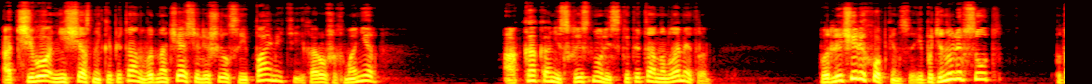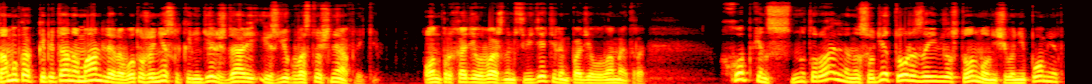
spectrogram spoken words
отчего несчастный капитан в одночасье лишился и памяти, и хороших манер. А как они схлестнулись с капитаном Ламетром? Подлечили Хопкинса и потянули в суд, потому как капитана Мандлера вот уже несколько недель ждали из Юго-Восточной Африки. Он проходил важным свидетелем по делу Ламетра. Хопкинс натурально на суде тоже заявил, что он, мол, ничего не помнит.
